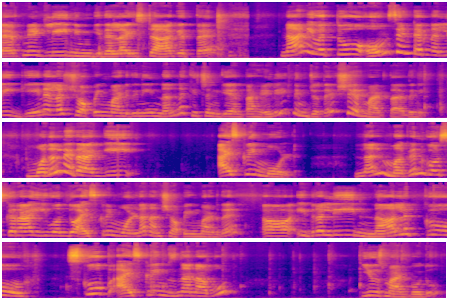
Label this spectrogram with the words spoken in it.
ಡೆಫಿನೆಟ್ಲಿ ನಿಮ್ಗೆ ಇದೆಲ್ಲ ಇಷ್ಟ ಆಗುತ್ತೆ. ನಾನಿವತ್ತು ಓಮ್ ಸೆಂಟರ್ನಲ್ಲಿ ಏನೆಲ್ಲ ಶಾಪಿಂಗ್ ಮಾಡಿದ್ದೀನಿ ನನ್ನ ಕಿಚನ್ಗೆ ಅಂತ ಹೇಳಿ ನಿಮ್ಮ ಜೊತೆ ಶೇರ್ ಮಾಡ್ತಾ ಇದ್ದೀನಿ. ಮೊದಲನೇದಾಗಿ ಐಸ್ ಕ್ರೀಮ್ ಮೋಲ್ಡ್. ನನ್ನ ಮಗನಿಗೋಸ್ಕರ ಈ ಒಂದು ಐಸ್ ಕ್ರೀಮ್ ಮೋಲ್ಡ್ನ ನಾನು ಶಾಪಿಂಗ್ ಮಾಡಿದೆ. ಇದರಲ್ಲಿ ನಾಲ್ಕು ಸ್ಕೂಪ್ ಐಸ್ ಕ್ರೀಮ್ಸ್ನ ನಾವು ಯೂಸ್ ಮಾಡ್ಬೋದು.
